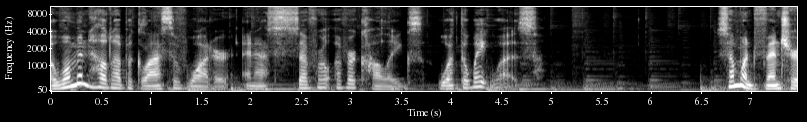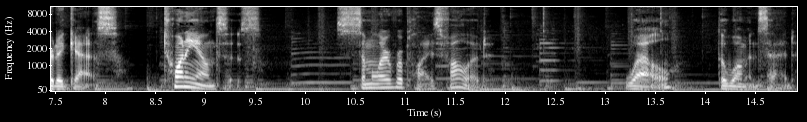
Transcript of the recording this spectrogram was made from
A woman held up a glass of water and asked several of her colleagues what the weight was. Someone ventured a guess 20 ounces. Similar replies followed. Well, the woman said,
